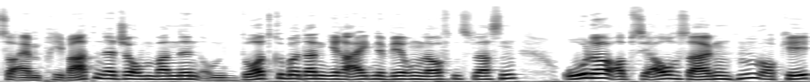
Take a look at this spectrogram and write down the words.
zu einem privaten Ledger umwandeln, um dort drüber dann ihre eigene Währung laufen zu lassen, oder ob sie auch sagen, hm, okay,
